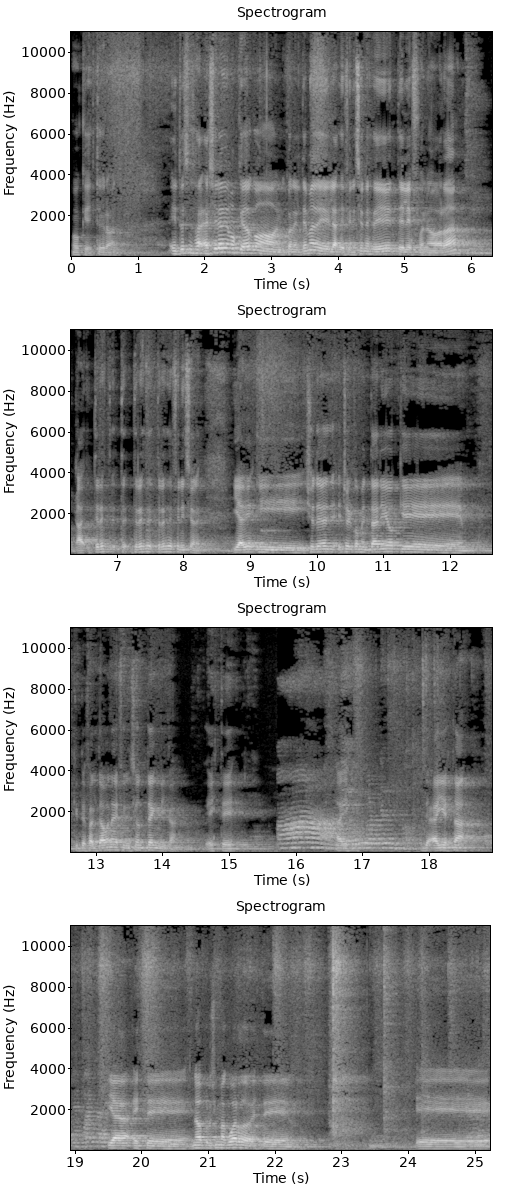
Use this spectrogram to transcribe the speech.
Ok, estoy grabando. Entonces, ayer habíamos quedado con, con el tema de las definiciones de teléfono, ¿verdad? Ah, tres, tre- tres, tres definiciones. Y, había- y yo te había hecho el comentario que, que te faltaba una definición técnica. Este, Ah, Ahí. de- ahí está. Y a- este, no, pero yo me acuerdo, este, eh,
